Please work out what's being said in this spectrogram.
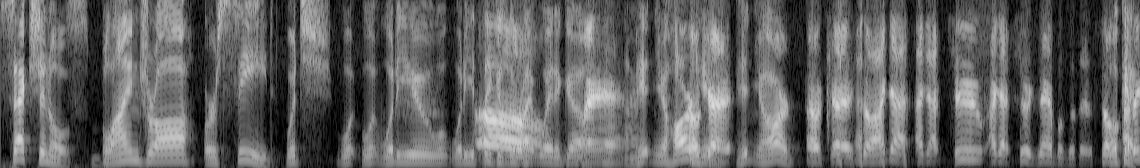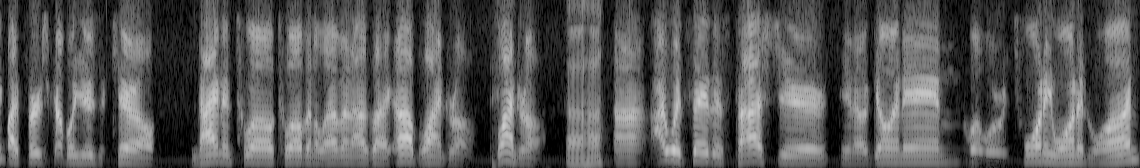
Sectionals, blind draw or seed, which what what, what do you what do you think is the right Oh, way to go? man. I'm hitting you hard here. Hitting you hard. Okay, so I got I got two I got two examples of this. So Okay. I think my first couple of years at Carroll, nine and 12, 12 and eleven, I was like, oh, blind draw, blind draw. Uh-huh. Uh, I would say this past year, you know, going in, what were we, 21 and 1.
